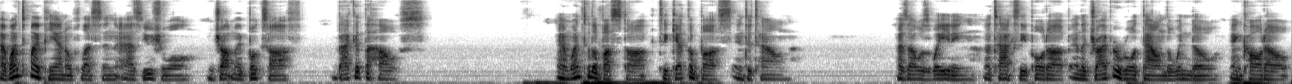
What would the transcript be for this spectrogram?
I went to my piano lesson as usual, dropped my books off back at the house, and went to the bus stop to get the bus into town. As I was waiting, a taxi pulled up and the driver rolled down the window and called out,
